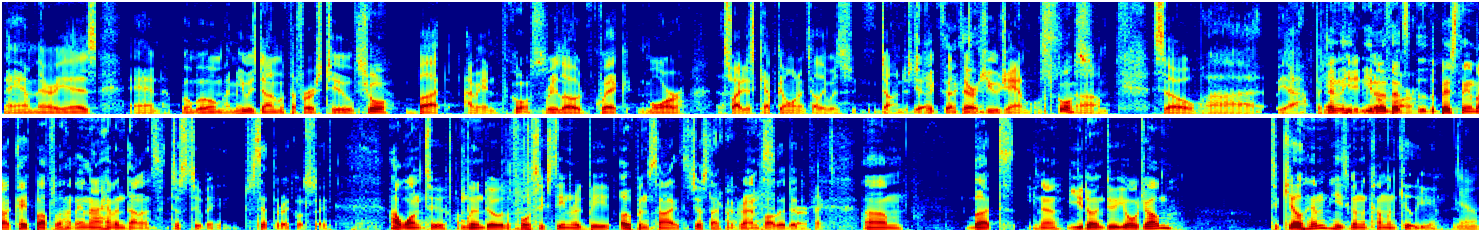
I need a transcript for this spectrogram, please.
Bam, there he is, and boom, boom. I mean, he was done with the first two. Sure. But I mean, Of course. reload quick, more. So I just kept going until he was done. Just to Yeah, keep, but they're huge animals, Of course. Um, so uh, yeah, but he, and he he- didn't you know that's the, the best thing about Cape Buffalo hunting, and I haven't done it just to, be, set the record straight. I want to. I'm going to do it with a 416 Rigby open sights, just like my Oh, grandfather nice. did. Perfect. Um, but you know, you don't do your job to kill him, he's going to come and kill you. Yeah.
